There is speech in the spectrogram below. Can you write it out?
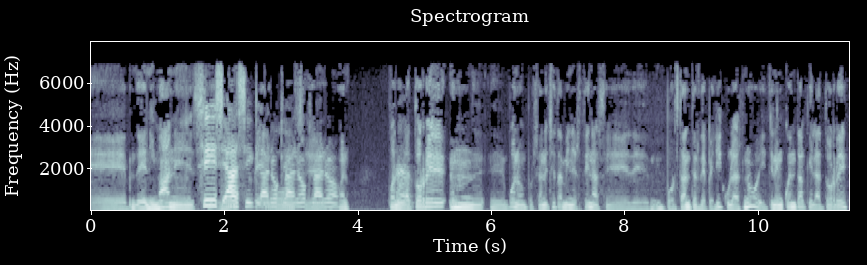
eh, de imanes. Sí, sí, ah, sí, claro, claro, claro. Bueno, bueno, la torre, mm, eh, bueno, pues se han hecho también escenas eh, de, importantes de películas, ¿no? Y ten en cuenta que la torre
